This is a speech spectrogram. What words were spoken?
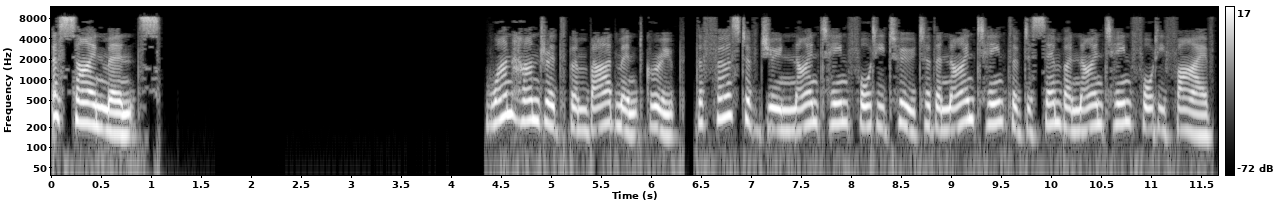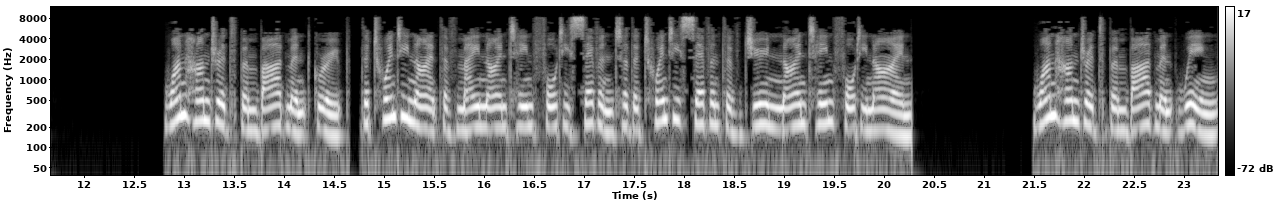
Assignments 100th Bombardment Group, the 1st of June 1942 to the 19th of December 1945. 100th Bombardment Group, the 29th of May 1947 to the 27th of June 1949. 100th Bombardment Wing,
